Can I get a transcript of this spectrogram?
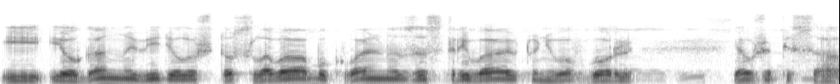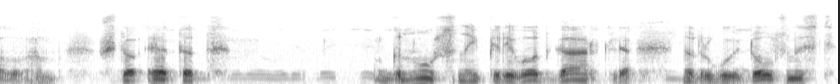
и Иоганна видела, что слова буквально застревают у него в горле. Я уже писал вам, что этот гнусный перевод Гартля на другую должность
